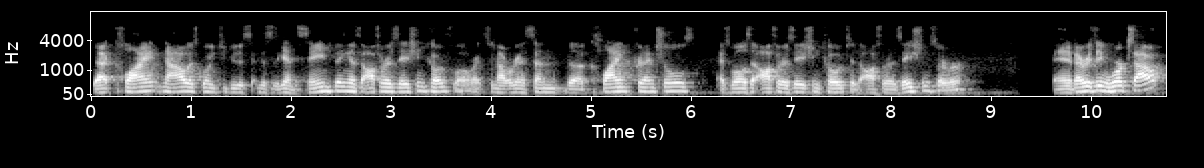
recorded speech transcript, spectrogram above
That client now is going to do this. This is again, same thing as authorization code flow, right? So now we're going to send the client credentials as well as the authorization code to the authorization server. And if everything works out,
